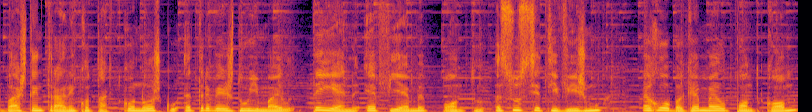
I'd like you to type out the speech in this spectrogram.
basta entrar em contato conosco através do e-mail tnfm.associativismo.gmail.com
